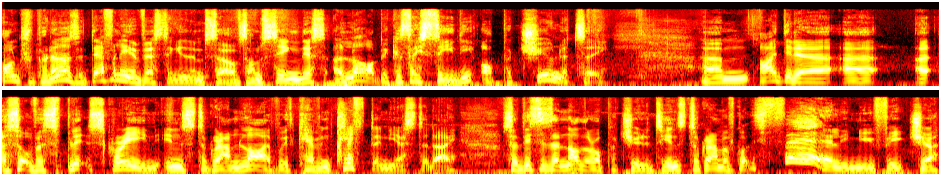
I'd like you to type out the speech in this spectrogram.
Entrepreneurs are definitely investing in themselves. I'm seeing this a lot because they see the opportunity. Um, I did a, a, a, sort of a split screen Instagram live with Kevin Clifton yesterday. So this is another opportunity. Instagram have got this fairly new feature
